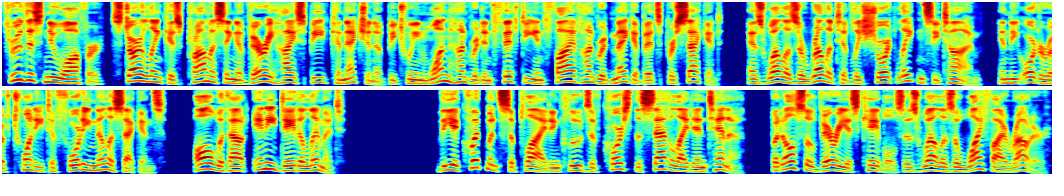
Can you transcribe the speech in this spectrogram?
Through this new offer, Starlink is promising a very high speed connection of between 150 and 500 megabits per second, as well as a relatively short latency time, in the order of 20 to 40 milliseconds, all without any data limit. The equipment supplied includes, of course, the satellite antenna, but also various cables as well as a Wi Fi router.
